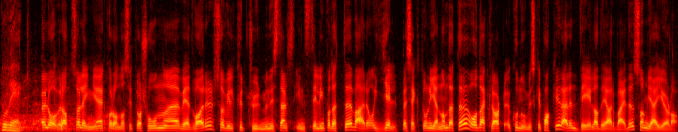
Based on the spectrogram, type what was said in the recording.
på vei. Jeg lover at så lenge koronasituasjonen eh, vedvarer, så vil kulturministerens innstilling på dette være å hjelpe sektoren gjennom dette. Og det er klart økonomiske pakker er en del av det arbeidet som jeg gjør da.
